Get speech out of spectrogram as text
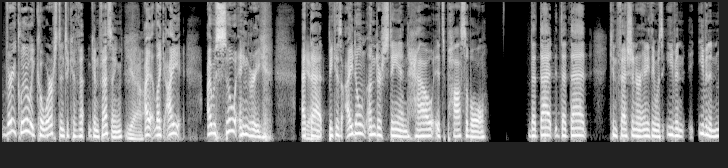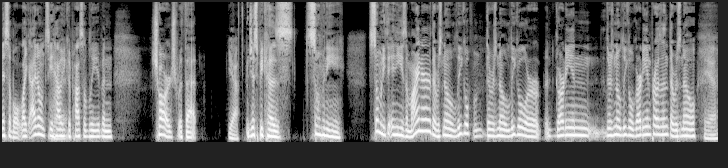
very clearly coerced into conf- confessing yeah. I like I I was so angry at Yeah. that because I don't understand how it's possible that that that that confession or anything was even even admissible. Like I don't see how he could possibly even charged with that. Yeah. Just because so many so many things he's a minor, there was no legal there was no legal or guardian there's no legal guardian present. There was no yeah.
